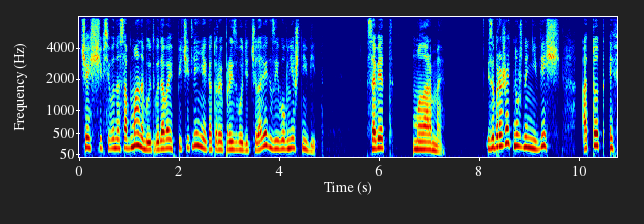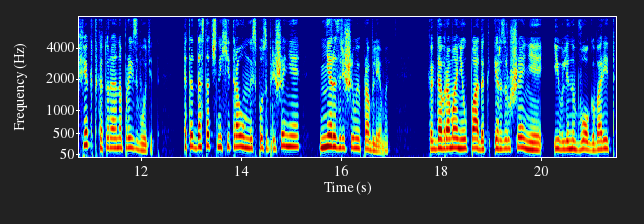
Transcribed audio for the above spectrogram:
Чаще всего нас обманывают, выдавая впечатление, которое производит человек за его внешний вид. Совет Маларме. Изображать нужно не вещь, а тот эффект, который она производит. Это достаточно хитроумный способ решения неразрешимой проблемы. Когда в романе «Упадок и разрушение» Ивлин Во говорит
